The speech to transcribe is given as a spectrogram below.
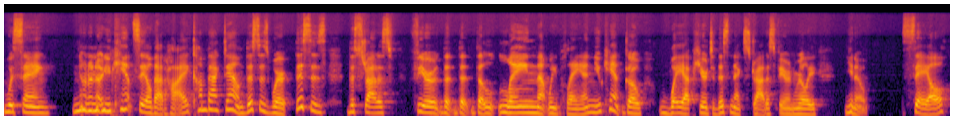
was saying no no no you can't sail that high. Come back down. This is where this is the stratosphere the the, the lane that we play in. You can't go way up here to this next stratosphere and really you know, sail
